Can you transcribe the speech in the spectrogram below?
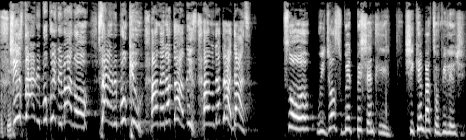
Okay. She started rebuking the man, oh, say, I rebuke you. I'm a daughter of this. I'm a daughter of that. So we just wait patiently. She came back to village.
